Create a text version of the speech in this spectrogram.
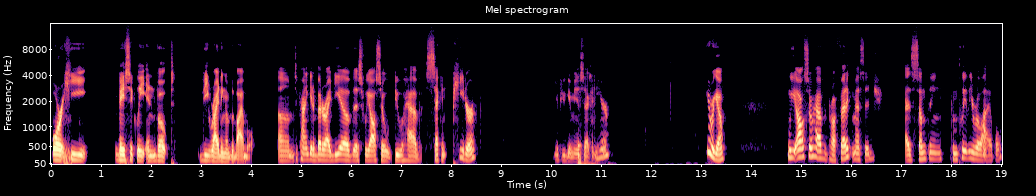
or he basically invoked the writing of the Bible. Um, to kind of get a better idea of this, we also do have Second Peter. If you give me a second here. Here we go. We also have the prophetic message as something completely reliable.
